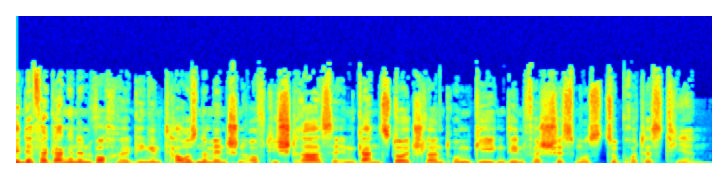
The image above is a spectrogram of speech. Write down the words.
In der vergangenen Woche gingen tausende Menschen auf die Straße in ganz Deutschland, um gegen den Faschismus zu protestieren.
